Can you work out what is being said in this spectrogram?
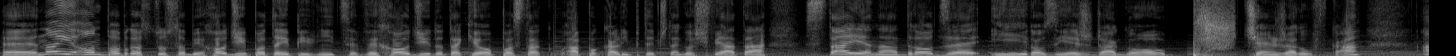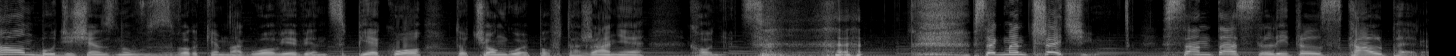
E, no i on po prostu sobie chodzi po tej piwnicy, wychodzi do takiego postapokaliptycznego świata, staje na drodze i rozjeżdża go psz, ciężarówka, a on budzi się znów z workiem na głowie, więc piekło to ciągłe powtarzanie, koniec. Segment trzeci. Santa's Little Scalper.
